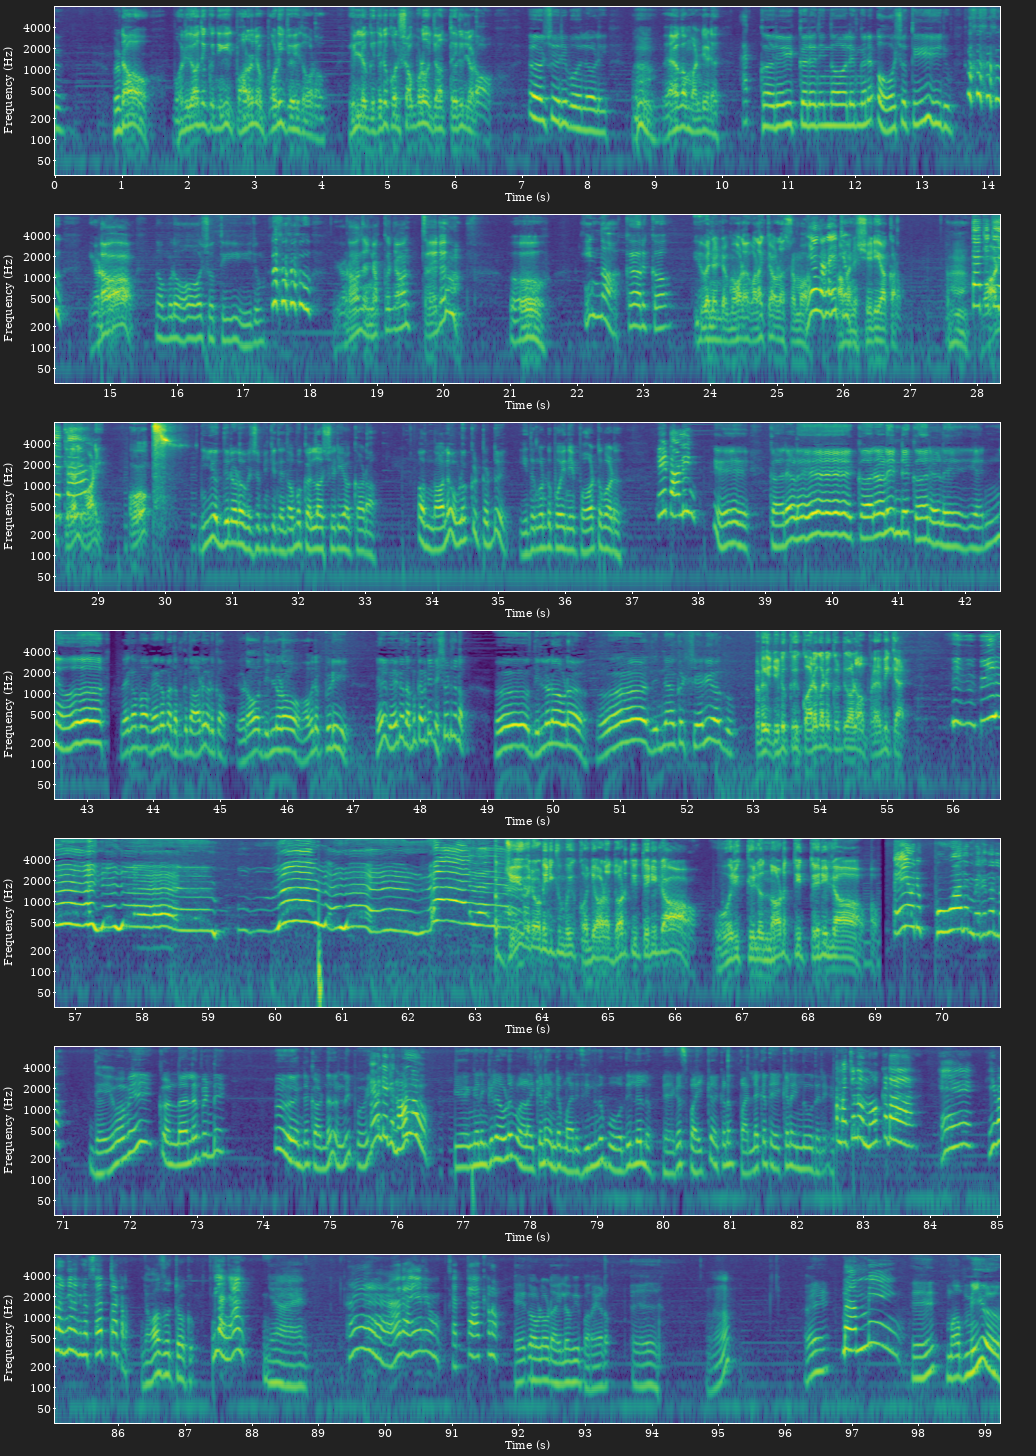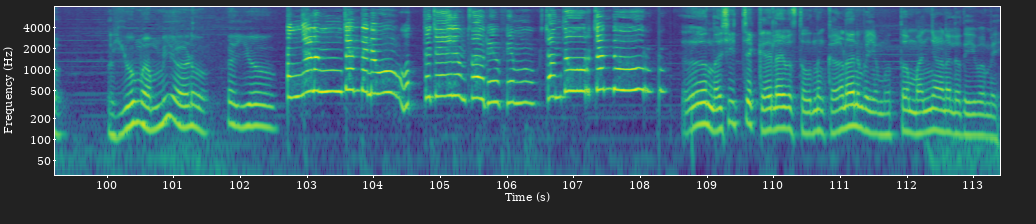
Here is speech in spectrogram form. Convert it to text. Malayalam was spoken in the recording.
ഇടോ മര്യാദയ്ക്ക് നീ പറഞ്ഞ പൊടി ചെയ്തോടോ. ഇല്ലെങ്കിൽ ഇതിനൊക്കെ ഒരു ശമ്പളവും ഞാൻ തരില്ലടോ. ശരി പോലാളി വേഗം വണ്ടിയിട്. അക്കരെ ഇക്കരെ നിന്നാലിങ്ങനെ ആശ തീരും. എടോ നമ്മുടെ ആശ തീരും. എടോ നിനക്ക് ഞാൻ തരും. ഓ ഇന്നാ കേറിക്കോ. ഇവൻ എന്റെ മോളെ വളയ്ക്കാനുള്ള ശ്രമം. അവന് ശരിയാക്കണം. നീ എന്തിനാടോ വിഷമിക്കുന്നത് നമുക്കെല്ലാം ശരിയാക്കാടാ. എന്നാലും അവളെ കിട്ടണ്ട് ഇതും കൊണ്ട് പോയി നീ പാട്ട് പാട്. ഏ ഏ കരളേ കരളിന്റെ കരളേ എന്നോ. വേഗം വാ വേഗം വാ നമുക്ക് നാട് കെടുക്കാം. എടോ ദില്ലടോ അവനെ പിടി. ഏ വേഗം നമുക്ക് അവനെ രക്ഷപ്പെടുത്തണം. ഓ ദില്ലടോ അവിടെ ഓ നിന്നൊക്കെ ശരിയാക്കും. എടീ, നിനക്ക് ഈ കിട്ടിയോളോ പ്രേമിക്കാൻ? ജീവനോട് ഇരിക്കുമ്പോ ഈ കല്യാണം നടത്തി തരില്ല. ഒരിക്കലും നടത്തി തരില്ല. ഏ ഒരു പൂവാലം വരുന്നല്ലോ. ദൈവമേ കൊള്ളാല പെണ്ണ്. എന്റെ കണ്ണ് തള്ളിപ്പോയി. നോക്കോ എങ്ങനെങ്കിലും അവളെ വളയ്ക്കണം എന്റെ മനസ്സിൽ നിന്ന് പോകുന്നില്ലല്ലോ വേഗം സ്പൈക്ക് ആക്കണം പല്ലൊക്കെ തേക്കണം ഇന്ന് മച്ചണ നോക്കടാ. ഏ ഇവളെങ്ങനെങ്കിലും സെറ്റ് ആക്കണം. ഞാൻ സെറ്റ് ആക്കും. ഇല്ല ഞാൻ. ഞാൻ. ആരായാലും സെറ്റ് ആക്കണം. വേഗം അവളോട് ഐ ലവ് യു പറയണം. ഏ. മമ്മി. ഏ മമ്മിയോ? അയ്യോ മമ്മിയാണോ? അയ്യോ. ഒത്തുചേരും സൗരഭ്യം. ചന്തൂർ ചന്തൂർ. നശിച്ച കാലാവസ്ഥ ഒന്നും കാണാനും വയ്യ. മൊത്തം മഞ്ഞാണല്ലോ ദൈവമേ.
